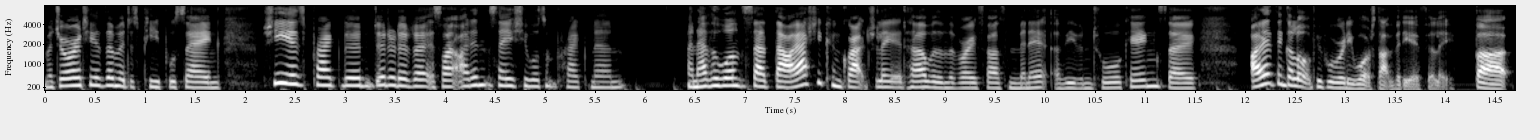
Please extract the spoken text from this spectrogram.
Majority of them are just people saying, she is pregnant, da da da da. It's like, I didn't say she wasn't pregnant. I never once said that. I actually congratulated her within the very first minute of even talking. So I don't think a lot of people really watched that video Philly, but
